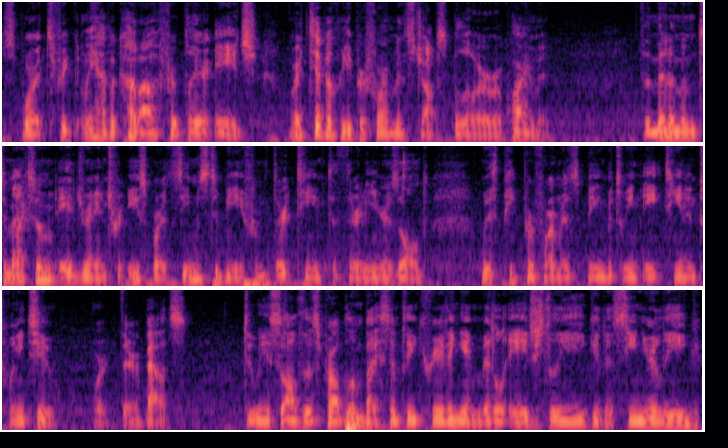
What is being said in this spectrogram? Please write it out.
sports frequently have a cutoff for player age where typically performance drops below a requirement. The minimum to maximum age range for esports seems to be from 13 to 30 years old, with peak performance being between 18 and 22, or thereabouts. Do we solve this problem by simply creating a middle aged league and a senior league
